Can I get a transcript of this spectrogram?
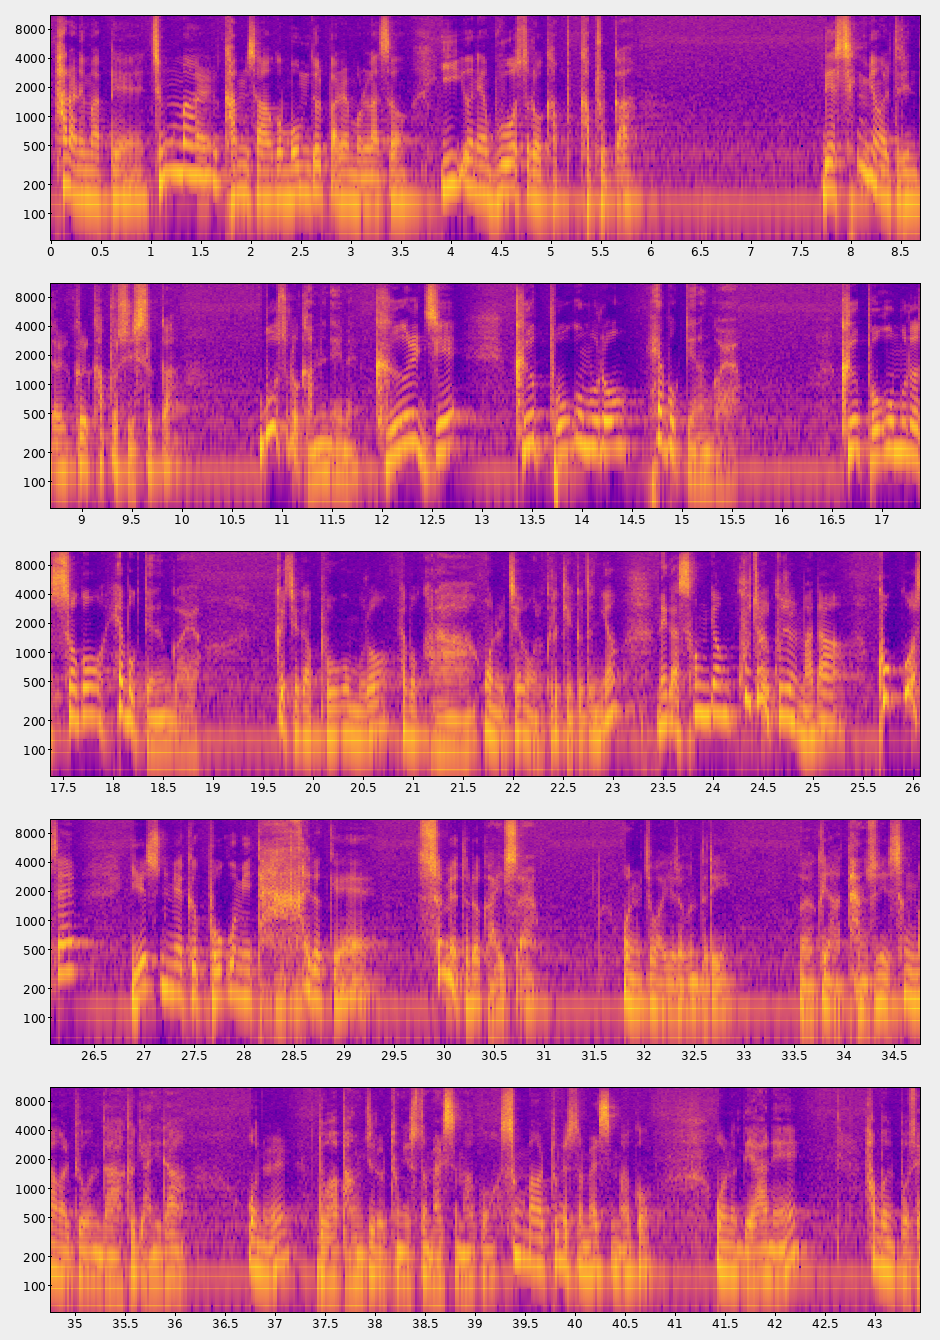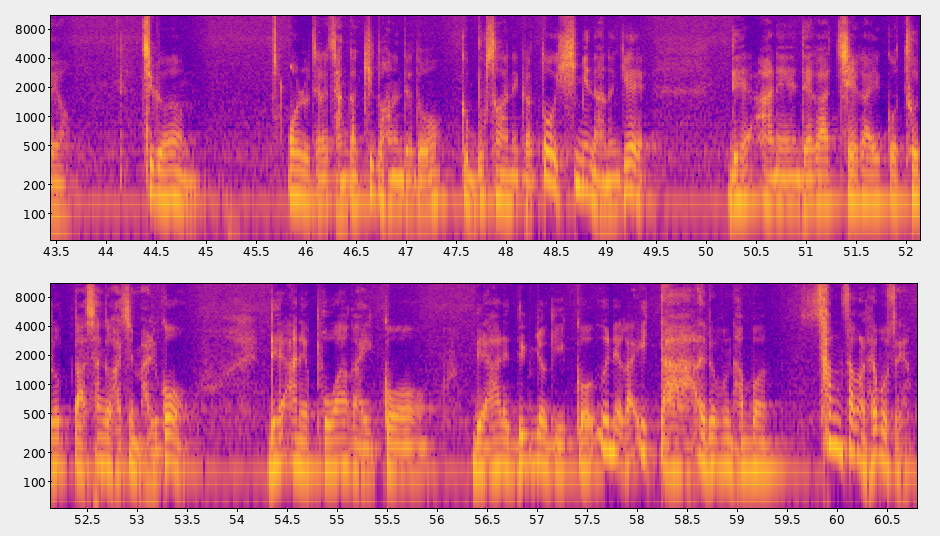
하나님 앞에 정말 감사하고 몸둘 바를 몰라서 이 은혜 무엇으로 갚, 갚을까? 내 생명을 드린들 그걸 갚을 수 있을까? 무엇으로 갚느냐면 그걸 이제 그 복음으로 회복되는 거예요. 그 복음으로 서고 회복되는 거예요. 그 제가 복음으로 회복하라. 오늘 제목을 그렇게 했거든요. 내가 성경 구절 구절마다 곳곳에 예수님의 그 복음이 다 이렇게 스며 들어가 있어요. 오늘 저와 여러분들이 어, 그냥 단순히 성막을 배운다 그게 아니라 오늘 노아 방주를 통해서도 말씀하고 성막을 통해서도 말씀하고 오늘 내 안에 한번 보세요. 지금 오늘 제가 잠깐 기도하는데도 그 묵상하니까 또 힘이 나는 게 내 안에 내가 죄가 있고 더럽다 생각하지 말고 내 안에 보화가 있고 내 안에 능력이 있고 은혜가 있다. 여러분 한번 상상을 해보세요.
